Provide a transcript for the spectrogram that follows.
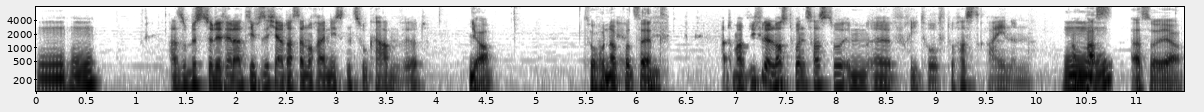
Mhm. Also bist du dir relativ sicher, dass er noch einen nächsten Zug haben wird? Ja. Zu 100 Prozent. Warte mal, wie viele Lost Winds hast du im äh, Friedhof? Du hast einen. Am Mhm. Pass. Achso, ja.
